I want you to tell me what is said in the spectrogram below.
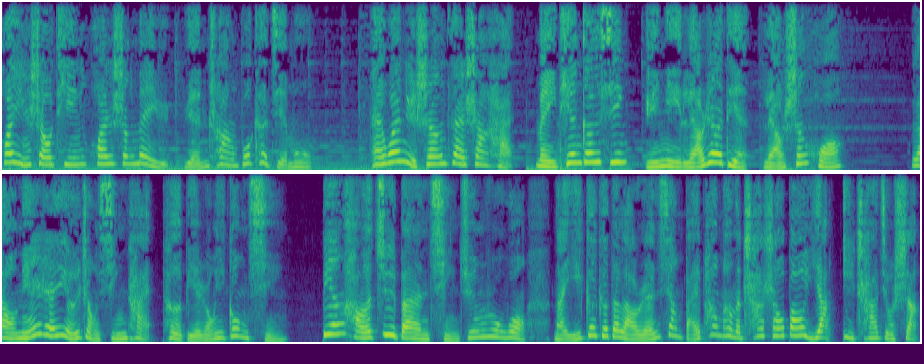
欢迎收听《欢声媚语》原创播客节目。台湾女生在上海，每天更新，与你聊热点，聊生活。老年人有一种心态，特别容易共情。编好了剧本，请君入瓮，那一个个的老人像白胖胖的叉烧包一样，一插就上。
